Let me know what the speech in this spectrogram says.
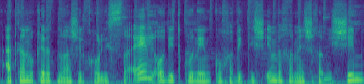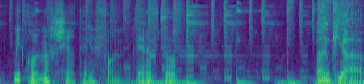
עד כאן מוקד התנועה של כל ישראל, עוד עדכונים כוכבי 9550 מכל מכשיר טלפון. ערב טוב. בנק יהב,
